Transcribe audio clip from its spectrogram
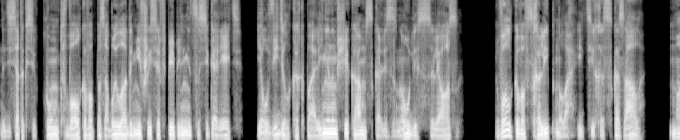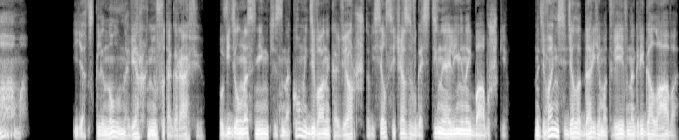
На десяток секунд Волкова позабыла о дымившейся в пепельнице сигарете. Я увидел, как по Алининым щекам скользнули слезы. Волкова всхлипнула и тихо сказала «Мама». Я взглянул на верхнюю фотографию, увидел на снимке знакомый диван и ковер, что висел сейчас в гостиной Алининой бабушки. На диване сидела Дарья Матвеевна Григолава,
